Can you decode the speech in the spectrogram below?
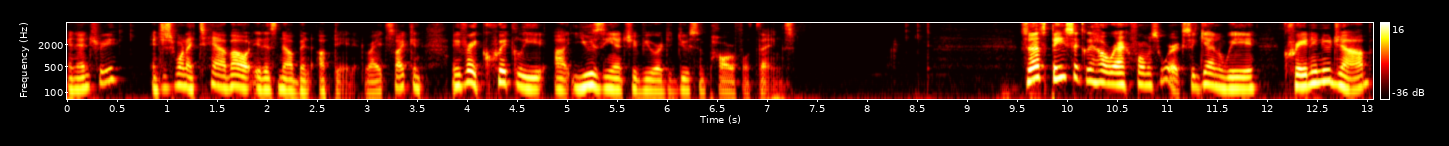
an entry. And just when I tab out, it has now been updated, right? So I can I can very quickly uh, use the entry viewer to do some powerful things. So that's basically how RackForms works. Again, we create a new job,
